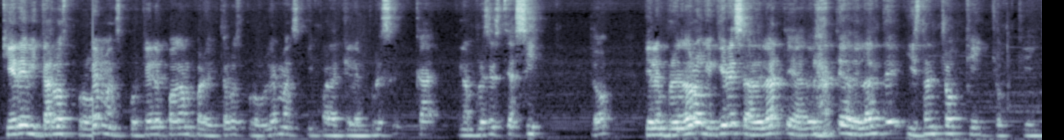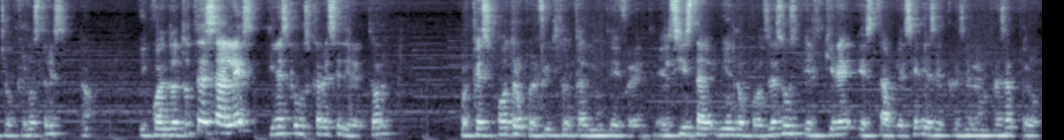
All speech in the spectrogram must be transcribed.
quiere evitar los problemas, porque le pagan para evitar los problemas y para que la empresa, la empresa esté así, ¿no? Y el emprendedor lo que quiere es adelante, adelante, adelante, y están choque choque choque los tres, ¿no? Y cuando tú te sales, tienes que buscar ese director porque es otro perfil totalmente diferente. Él sí está viendo procesos, él quiere establecer y hacer crecer la empresa, pero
